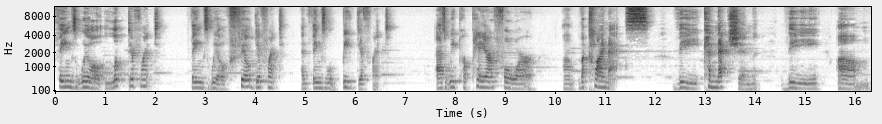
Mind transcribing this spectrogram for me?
things will look different, things will feel different, and things will be different as we prepare for um, the climax, the connection, the um,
